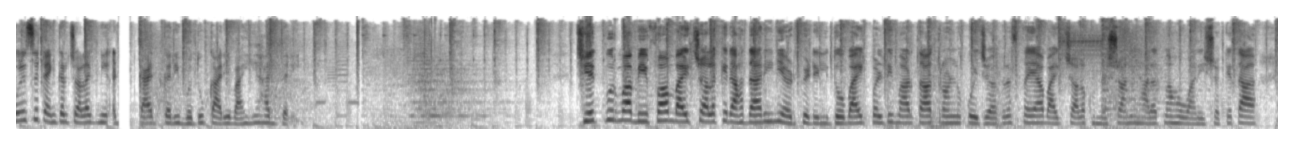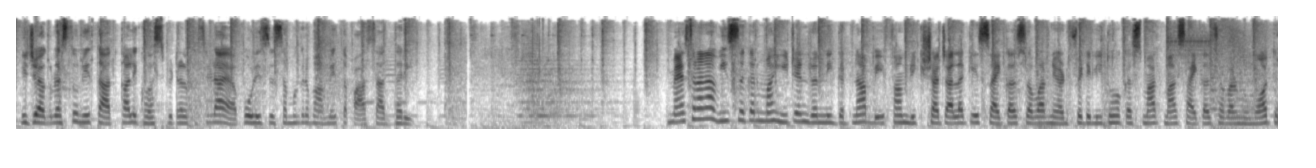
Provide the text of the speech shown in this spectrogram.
પોલીસે ટેન્કર ચાલકની અટકાયત કરી વધુ કાર્યવાહી હાથ ધરી. જેતપુરમાં બેફામ બાઇક ચાલકે રાહદારીને અડફેટે લીધો. બાઇક પલટી મારતા ત્રણ લોકો ઇજાગ્રસ્ત થયા. બાઇક ચાલકો નશાની હાલતમાં હોવાની શક્યતા. ઇજાગ્રસ્તોને તાત્કાલિક હોસ્પિટલ ખસેડાયા. પોલીસે સમગ્ર મામલે તપાસ હાથ ધરી. મહેસાણાના વિસનગરમાં હિટ એન્ડ રનની ઘટના. બેફામ રિક્ષા ચાલકે સાયકલ સવારને અડફેટે લીધો. અકસ્માતમાં સાયકલ સવારનું મોત.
